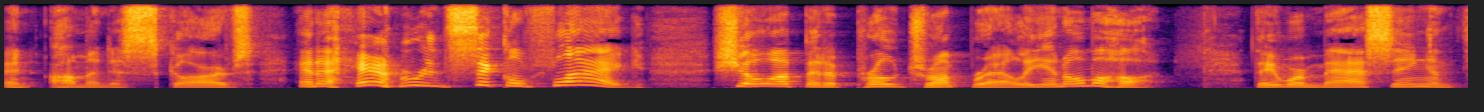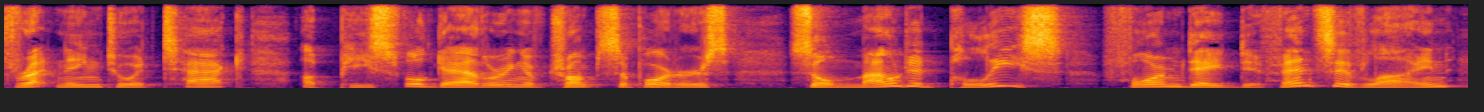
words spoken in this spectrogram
and ominous scarves and a hammer and sickle flag show up at a pro Trump rally in Omaha. They were massing and threatening to attack a peaceful gathering of Trump supporters, so mounted police formed a defensive line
